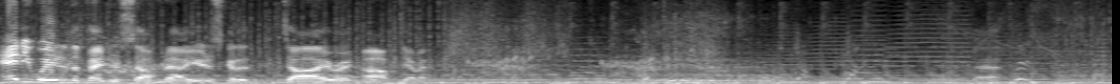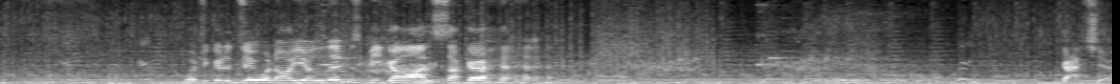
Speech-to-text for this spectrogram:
any way to defend yourself now. You're just gonna die right. Oh, damn it. That. What you gonna do when all your limbs be gone, sucker? gotcha.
